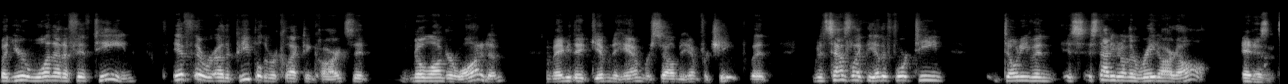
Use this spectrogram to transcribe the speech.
But you're one out of 15. If there were other people that were collecting cards that no longer wanted them, maybe they'd give them to him or sell them to him for cheap. But, but it sounds like the other 14 don't even, it's, it's not even on the radar at all. It isn't.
